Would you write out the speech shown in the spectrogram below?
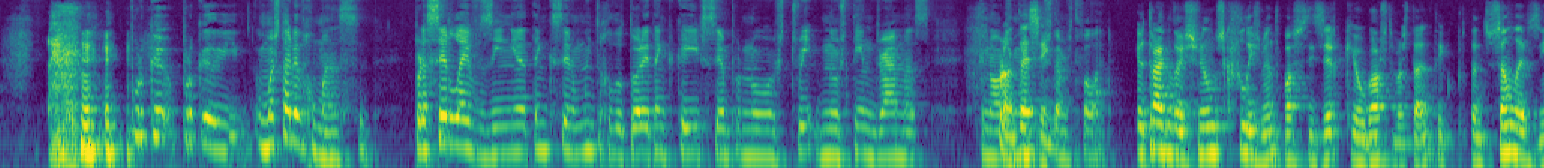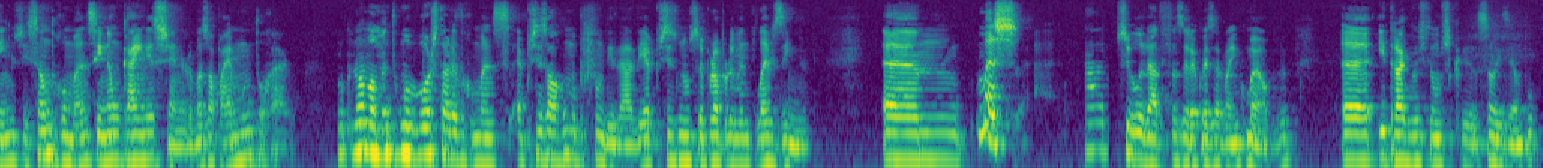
Porque, porque uma história de romance para ser levezinha, tem que ser muito redutora e tem que cair sempre nos, nos teen dramas que nós Pronto, é assim. gostamos de falar. Eu trago dois filmes que felizmente posso dizer que eu gosto bastante e que, portanto, são levezinhos e são de romance e não caem nesse género, mas opa, é muito raro. Porque normalmente uma boa história de romance é preciso alguma profundidade e é preciso não ser propriamente levezinho. Um, mas há a possibilidade de fazer a coisa bem, como é óbvio. Uh, e trago dois filmes que são exemplo.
